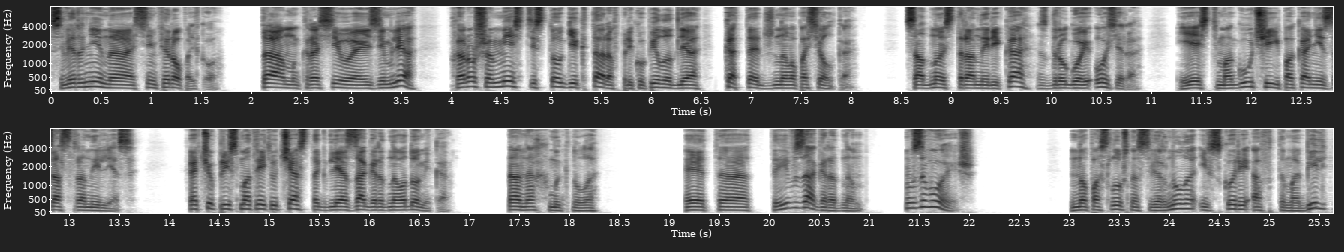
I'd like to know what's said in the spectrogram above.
«Сверни на Симферопольку. Там красивая земля, в хорошем месте сто гектаров прикупила для коттеджного поселка. С одной стороны река, с другой озеро. Есть могучий и пока не засранный лес. Хочу присмотреть участок для загородного домика». Она хмыкнула. «Это ты в загородном? Взвоишь?» Но послушно свернула, и вскоре автомобиль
